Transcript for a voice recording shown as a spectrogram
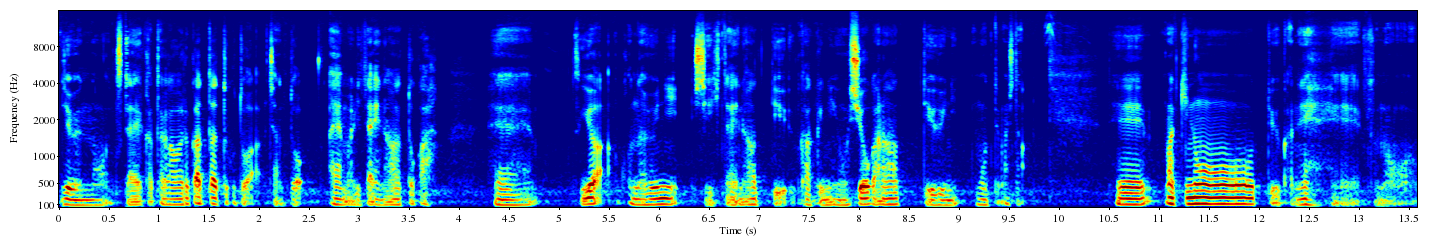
自分の伝え方が悪かったってことはちゃんと謝りたいなとか、えー、次はこんな風にしていきたいなっていう確認をしようかなっていうふうに思ってました。で、まあ、昨日っていうかね、えー、その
